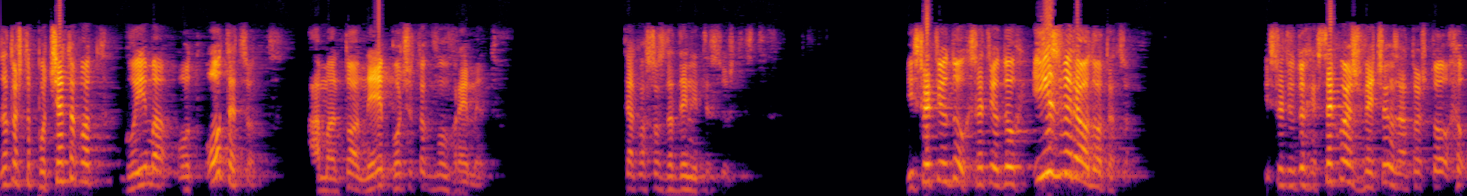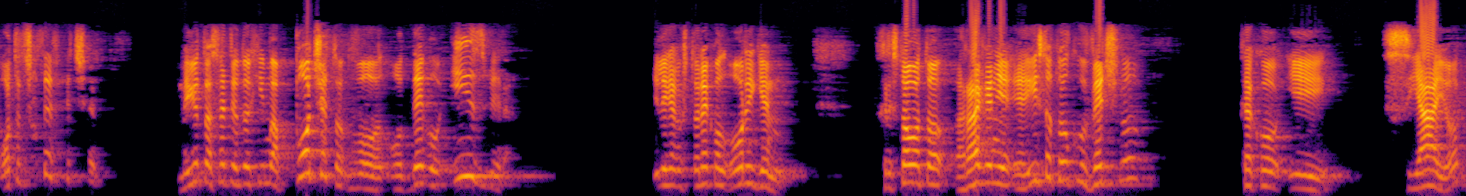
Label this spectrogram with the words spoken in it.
Затоа што почетокот го има од Отецот, ама тоа не е почеток во времето. Како создадените существа. И Светиот Дух, Светиот Дух извира од Отецот. И Светиот Дух е секојаш вечен, затоа што Отецот е вечен. Меѓутоа Светиот Дух има почеток во, од Него извира. Или како што рекол Ориген, Христовото рагање е исто толку вечно, како и сјајот,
